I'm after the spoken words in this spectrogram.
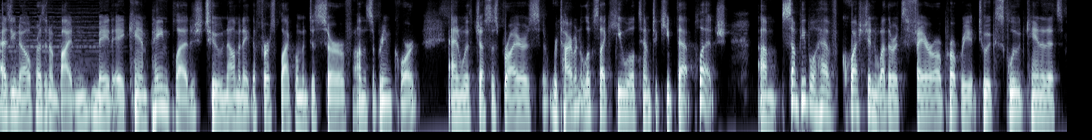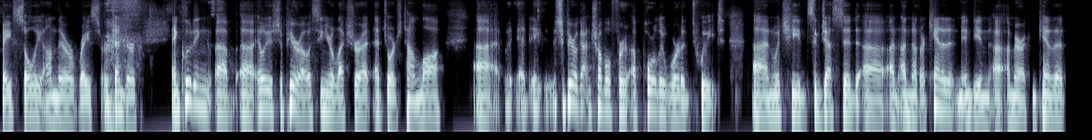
As you know, President Biden made a campaign pledge to nominate the first black woman to serve on the Supreme Court. And with Justice Breyer's retirement, it looks like he will attempt to keep that pledge. Um, some people have questioned whether it's fair or appropriate to exclude candidates based solely on their race or gender including uh, uh, Ilya Shapiro, a senior lecturer at, at Georgetown Law. Uh, Shapiro got in trouble for a poorly worded tweet uh, in which he'd suggested uh, an, another candidate, an Indian uh, American candidate,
